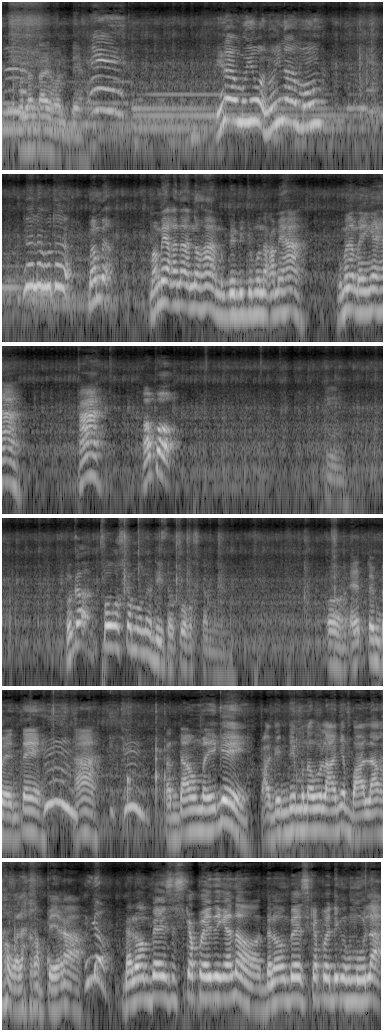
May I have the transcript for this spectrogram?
Kulang tayo holder. Hinaan mo yun, ano hinaan mo? Lalaro tayo. Mamaya, mamaya ka na ano ha, magbibideo muna kami ha. Huwag mo na maingay ha. Ha? Opo. Hmm. Huwag ka, focus ka muna dito, focus ka muna. Oh, eto yung 20. Ha? Tanda mo maigi. Pag hindi mo nawala niya, bahala ka, wala kang pera. Ulo. Dalawang beses ka pwedeng ano, dalawang beses ka pwedeng humula.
